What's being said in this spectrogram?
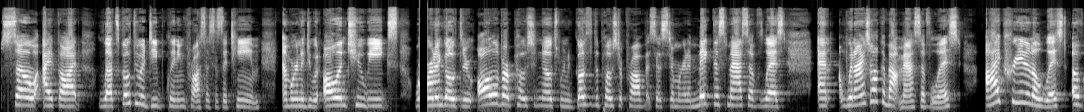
so I thought, let's go through a deep cleaning process as a team, and we're going to do it all in two weeks. We're going to go through all of our post-it notes. We're going to go through the post-it profit system. We're going to make this massive list. And when I talk about massive list, I created a list of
